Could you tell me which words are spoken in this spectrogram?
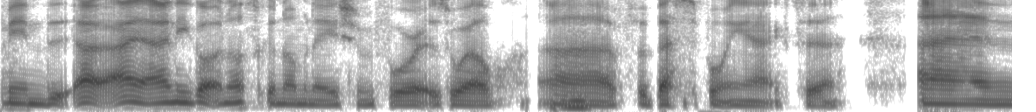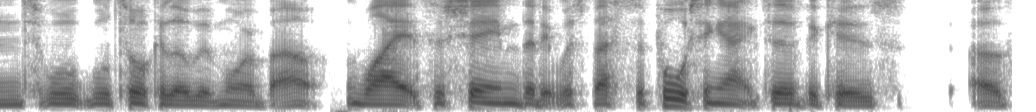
mean, I- and he got an Oscar nomination for it as well, uh, for Best Supporting Actor. And we'll we'll talk a little bit more about why it's a shame that it was Best Supporting Actor because of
